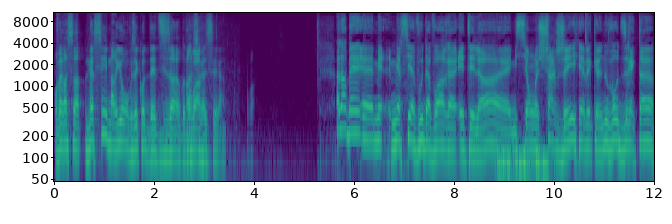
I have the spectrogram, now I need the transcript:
On verra ça. Merci Mario, on vous écoute dès 10 heures demain sur LCN. Alors ben euh, merci à vous d'avoir euh, été là. Euh, émission chargée avec un nouveau directeur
